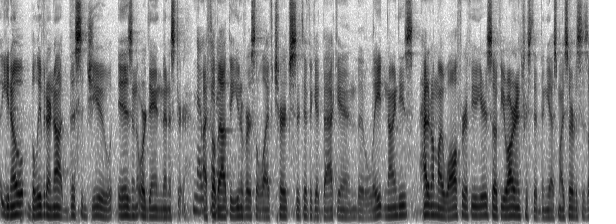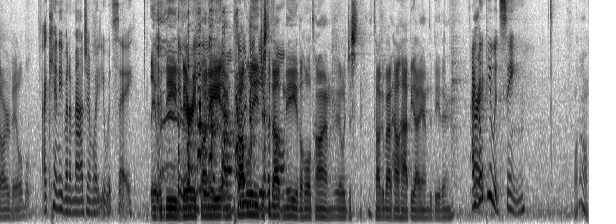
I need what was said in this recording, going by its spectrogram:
You know, believe it or not, this Jew is an ordained minister. No I filled out the Universal Life Church certificate back in the late 90s. Had it on my wall for a few years. So if you are interested, then yes, my services are available. I can't even imagine what you would say. It would be would very be funny beautiful. And would be probably just about me the whole time. It would just talk about how happy I am to be there. I All right. hope you would sing. Wow.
